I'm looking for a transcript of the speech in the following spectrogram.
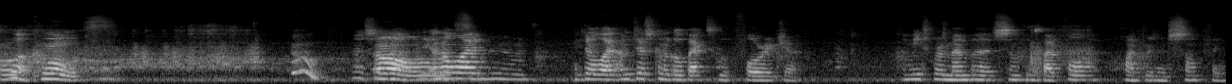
Oh, What? close. That's Oh, you know what? mm, You know what? I'm just gonna go back to the forager. I need to remember something about 400 and something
